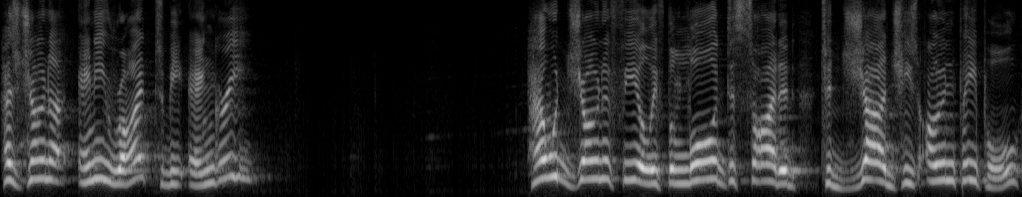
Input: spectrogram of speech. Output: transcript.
has Jonah any right to be angry? How would Jonah feel if the Lord decided to judge his own people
